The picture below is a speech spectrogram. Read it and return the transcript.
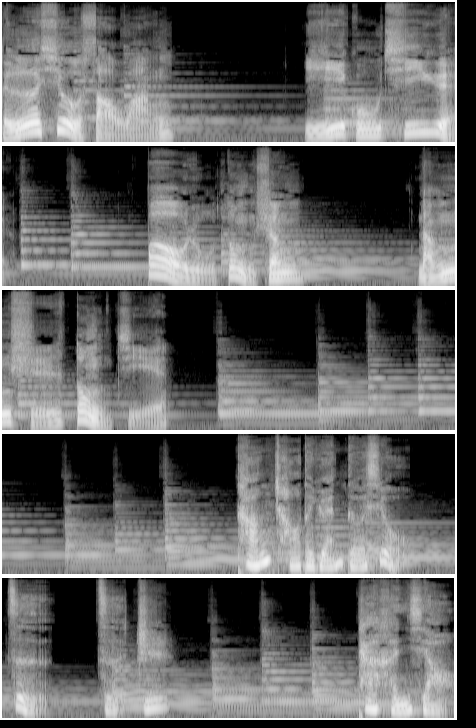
德秀扫亡，遗孤七月。抱乳动声，能识冻结。唐朝的袁德秀，字子之。他很小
